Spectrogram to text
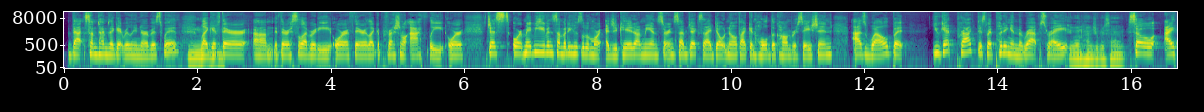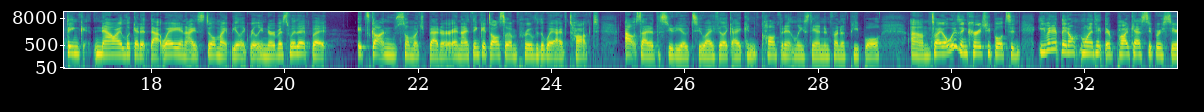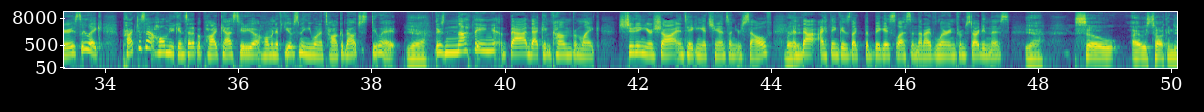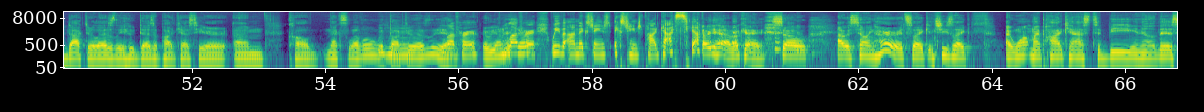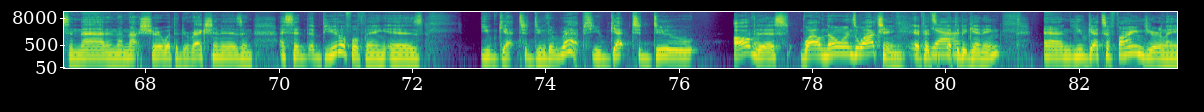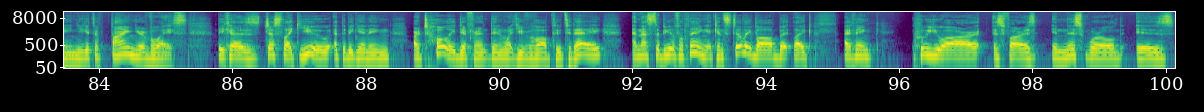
that sometimes I get really nervous with. Like if they're um, if they're a celebrity or if they're like a professional athlete or just or maybe even somebody who's a little bit more educated on me on certain subjects that I don't know if I can hold the conversation as well. But you get practice by putting in the reps, right? 100%. So I think now I look at it that way and I still might be like really nervous with it, but it's gotten so much better. And I think it's also improved the way I've talked outside of the studio too. I feel like I can confidently stand in front of people. Um, so I always encourage people to, even if they don't want to take their podcast super seriously, like practice at home. You can set up a podcast studio at home. And if you have something you want to talk about, just do it. Yeah. There's nothing bad that can come from like shooting your shot and taking a chance on yourself. Right. And that I think is like the biggest lesson that I've learned from starting this. Yeah. So I was talking to Dr. Leslie, who does a podcast here um, called Next Level with Dr. Leslie. Yeah. Mm-hmm. Love her. Are we on her Love show? her. We've um exchanged exchanged podcasts. Yeah. Oh, you have? Okay. So I was telling her, it's like, and she's like, I want my podcast to be, you know, this and that, and I'm not sure what the direction is. And I said, the beautiful thing is you get to do the reps. You get to do all this while no one's watching if it's Yeah. at the beginning. And you get to find your lane, you get to find your voice. Because just like you at the beginning are totally different than what you've evolved to today. And that's the beautiful thing. It can still evolve, but like I think who you are as far as in this world is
